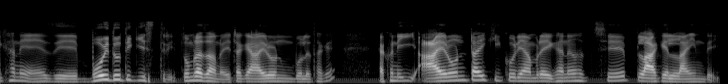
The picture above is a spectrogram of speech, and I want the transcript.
এখানে যে বৈদ্যুতিক ইস্ত্রি, তোমরা জানো এটাকে আয়রন বলে থাকে। এখন এই আয়রনটাই কি করি আমরা? এখানে হচ্ছে প্লাগের লাইন দেই।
